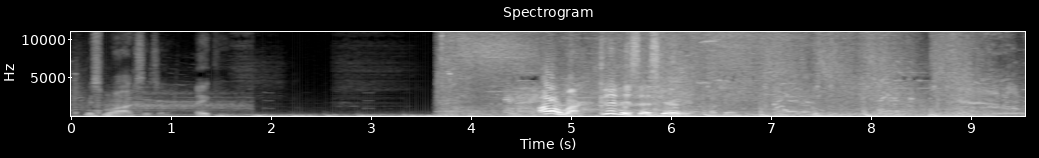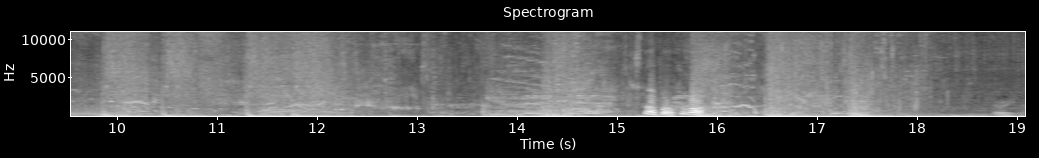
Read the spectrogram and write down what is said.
Give me some more oxygen. Thank you. Oh my goodness, that scared me. Okay. Stump him, come on. There we go.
